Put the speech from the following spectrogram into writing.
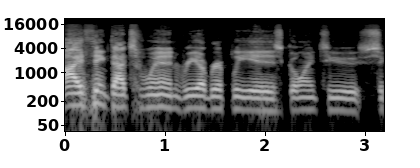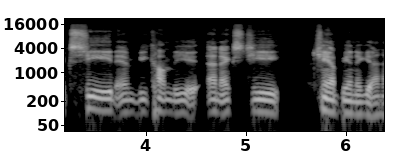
I think that's when Rhea Ripley is going to succeed and become the NXT champion again.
